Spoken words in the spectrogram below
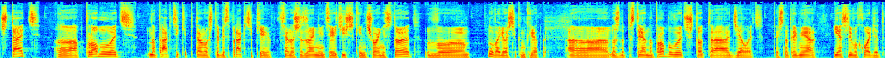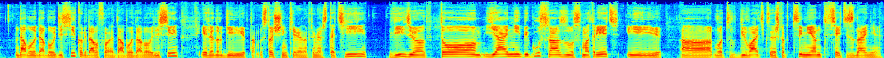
читать, а, пробовать на практике, потому что без практики все наши знания теоретически ничего не стоят в ну, в iOS конкретно. А, нужно постоянно пробовать, что-то делать. То есть, например, если выходит WWDC, когда выходит WWDC, или другие там источники, например, статьи, видео, то я не бегу сразу смотреть и а, вот вбивать, знаешь, как цемент все эти знания.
